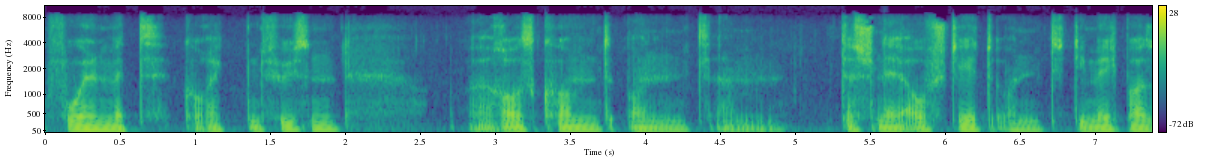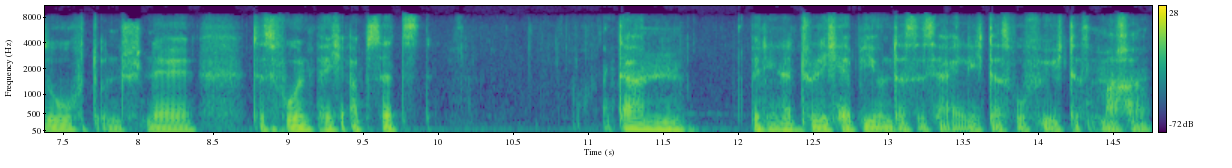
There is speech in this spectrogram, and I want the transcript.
Fohlen mit korrekten Füßen äh, rauskommt und ähm, das schnell aufsteht und die Milchbar sucht und schnell das Fohlenpech absetzt, dann bin ich natürlich happy und das ist ja eigentlich das, wofür ich das mache.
